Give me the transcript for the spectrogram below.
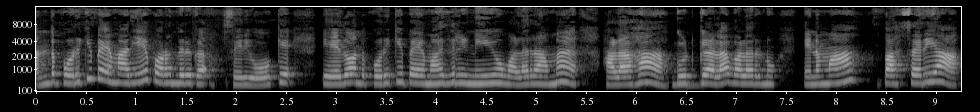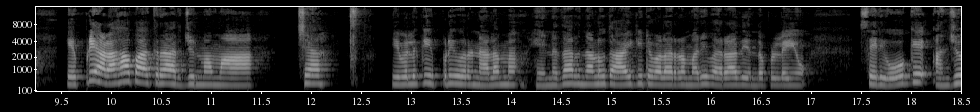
அந்த பொறுக்கி பைய மாதிரியே பிறந்திருக்க. சரி ஓகே ஏதோ அந்த பொறுக்கி பைய மாதிரி நீயும் வளராம அழகா குட் கேர்லாக வளரணும். என்னம்மா? பா சரியா? எப்படி அழகா பார்க்குற அர்ஜுன் மாமா? சே இவளுக்கு இப்படி ஒரு நிலமை. என்னதான் இருந்தாலும் தாய்கிட்ட வளர்ற மாதிரி வராது எந்த பிள்ளையும். சரி ஓகே அஞ்சு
